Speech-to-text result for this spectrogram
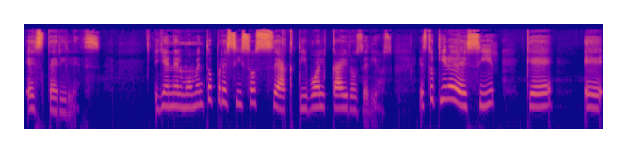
estériles y en el momento preciso se activó el kairos de Dios. Esto quiere decir que eh,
